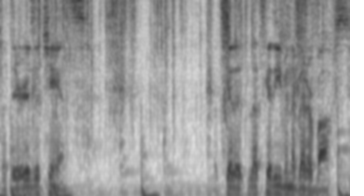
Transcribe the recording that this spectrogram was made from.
But there is a chance. Let's get it. Let's get even a better box.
